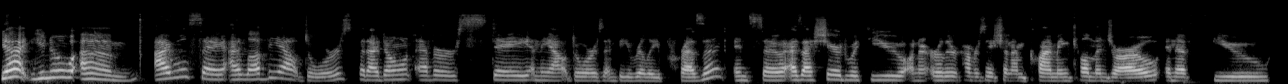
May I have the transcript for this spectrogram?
Yeah, you know, um, I will say I love the outdoors, but I don't ever stay in the outdoors and be really present. And so, as I shared with you on an earlier conversation, I'm climbing Kilimanjaro in a few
